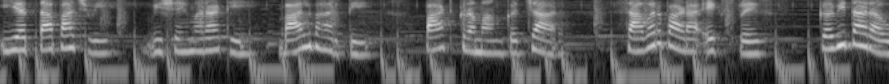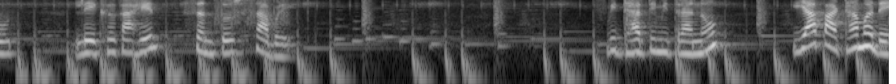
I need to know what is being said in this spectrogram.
इयत्ता पाचवी विषय मराठी बालभारती पाठ क्रमांक चार सावरपाडा एक्सप्रेस कविता राऊत लेखक आहेत संतोष साबळे. विद्यार्थी मित्रांनो या पाठामध्ये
